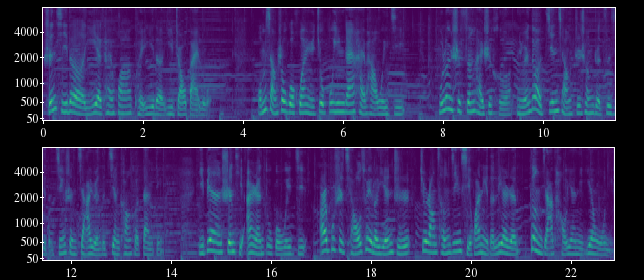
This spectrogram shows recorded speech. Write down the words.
神奇的一夜开花，诡异的一朝败落。我们享受过欢愉，就不应该害怕危机。不论是分还是合，女人都要坚强支撑着自己的精神家园的健康和淡定。以便身体安然度过危机，而不是憔悴了颜值就让曾经喜欢你的恋人更加讨厌你、厌恶你。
